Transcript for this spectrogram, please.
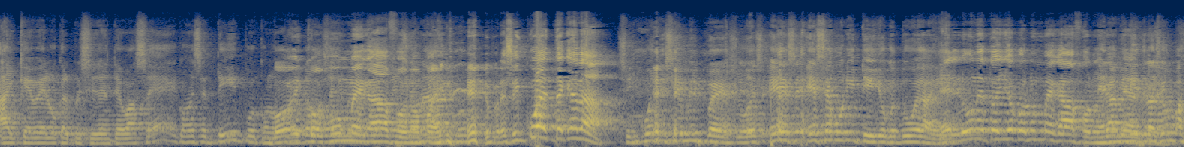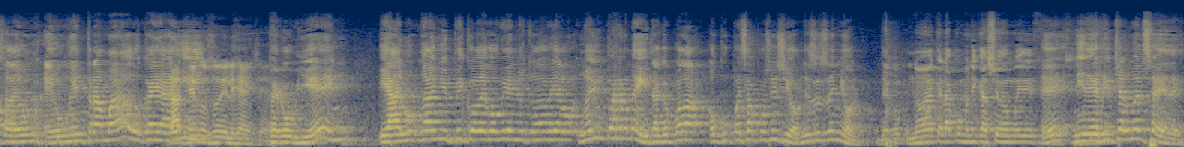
hay que ver lo que el presidente va a hacer con ese tipo. Con lo voy con un megáfono para mencionando. INEPRE 50 que da 50 y 100 mil pesos. Es- ese, ese bonitillo que tú ves ahí. El lunes estoy yo con un megáfono. Es la administración pasada, es un, es un entramado que hay ahí. Está haciendo su diligencia. Pero bien. Y algún año y pico de gobierno todavía lo- no hay un PRMista que pueda ocupar esa posición de ese señor. De- no es que la comunicación es muy difícil. ¿eh? Ni de Richard Mercedes,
